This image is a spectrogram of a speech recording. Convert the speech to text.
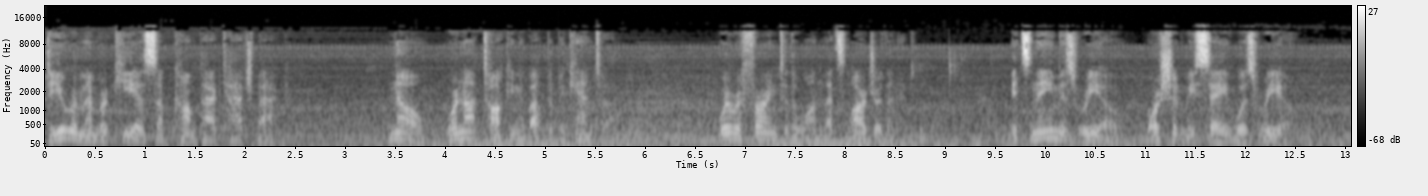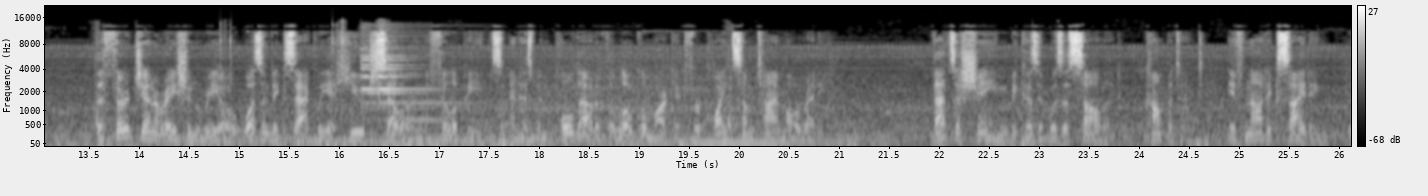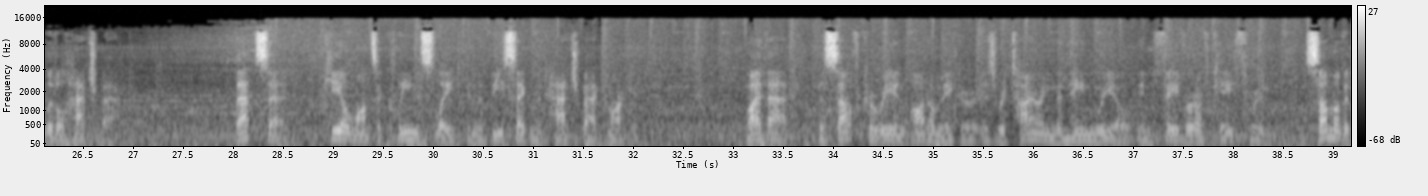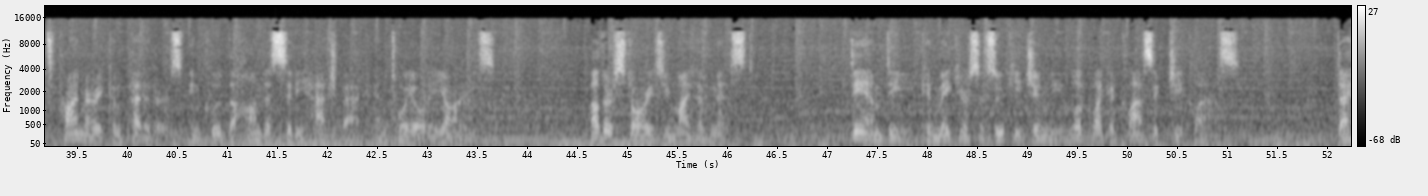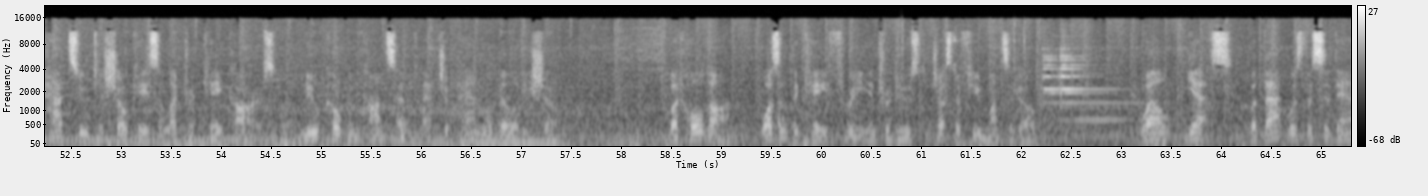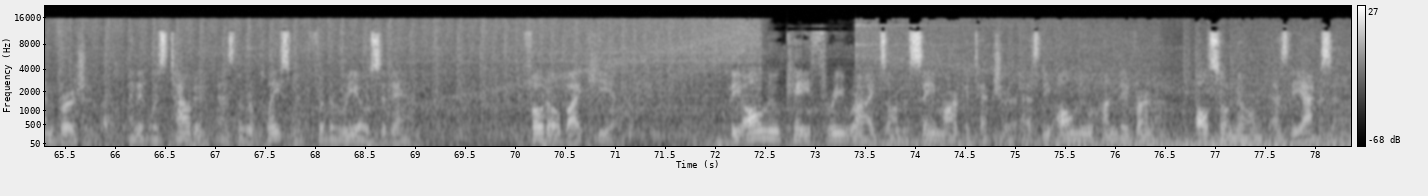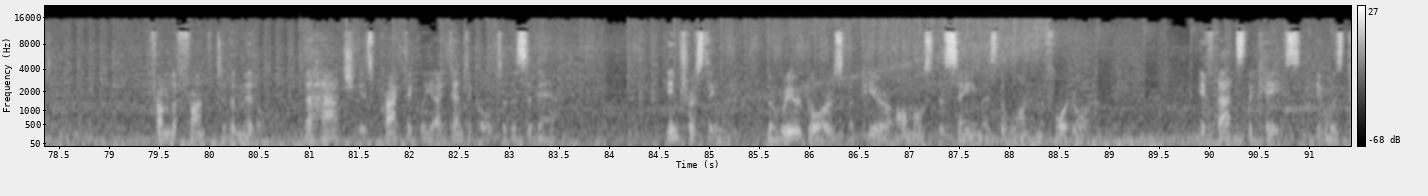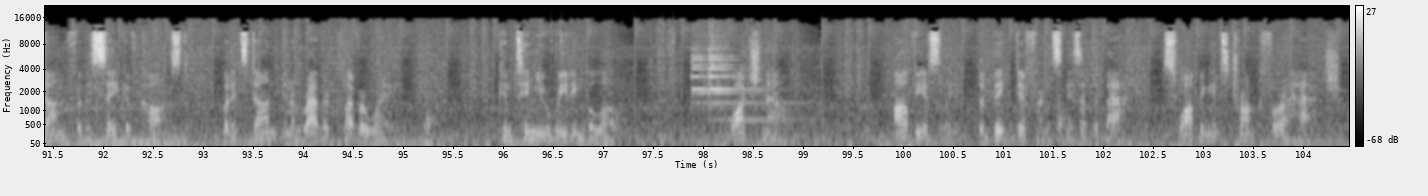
Do you remember Kia's subcompact hatchback? No, we're not talking about the Picanto. We're referring to the one that's larger than it. Its name is Rio, or should we say was Rio. The third generation Rio wasn't exactly a huge seller in the Philippines and has been pulled out of the local market for quite some time already. That's a shame because it was a solid, competent, if not exciting, little hatchback. That said, Kia wants a clean slate in the B-segment hatchback market. By that, the South Korean automaker is retiring the name Rio in favor of K3. Some of its primary competitors include the Honda City hatchback and Toyota Yaris. Other stories you might have missed. DMD can make your Suzuki Jimny look like a classic G-Class. Daihatsu to showcase electric K cars, new Copen concept at Japan Mobility Show. But hold on, wasn't the K3 introduced just a few months ago? Well, yes, but that was the sedan version, and it was touted as the replacement for the Rio sedan. Photo by Kia. The all-new K3 rides on the same architecture as the all-new Hyundai Verna, also known as the Accent. From the front to the middle, the hatch is practically identical to the sedan. Interestingly, the rear doors appear almost the same as the one in the four-door. If that's the case, it was done for the sake of cost, but it's done in a rather clever way. Continue reading below. Watch now. Obviously, the big difference is at the back, swapping its trunk for a hatch.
